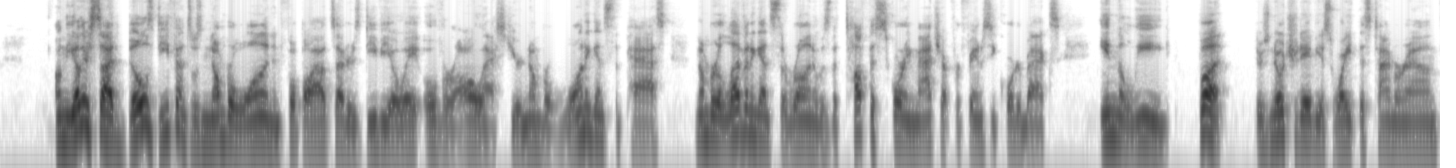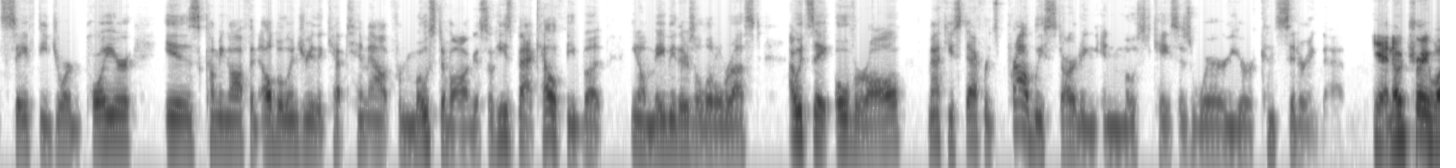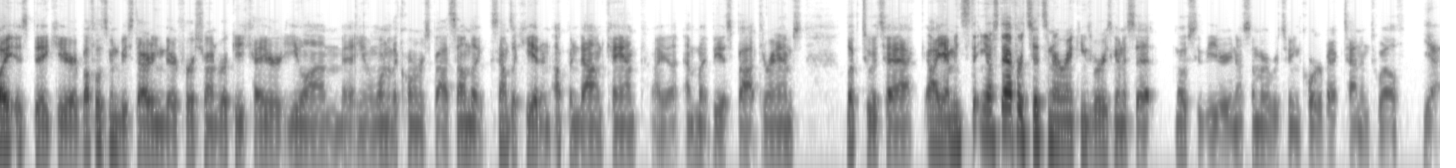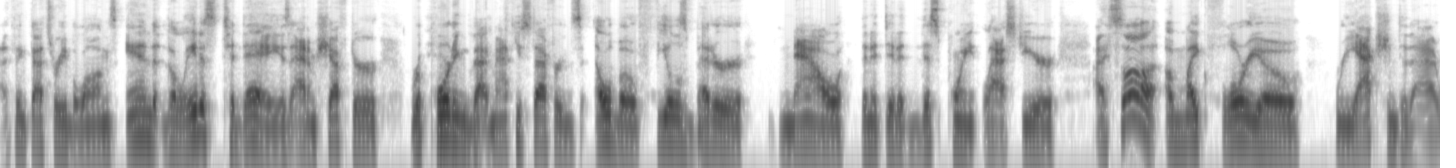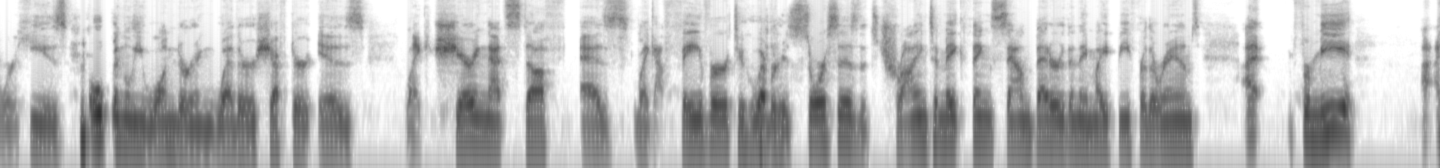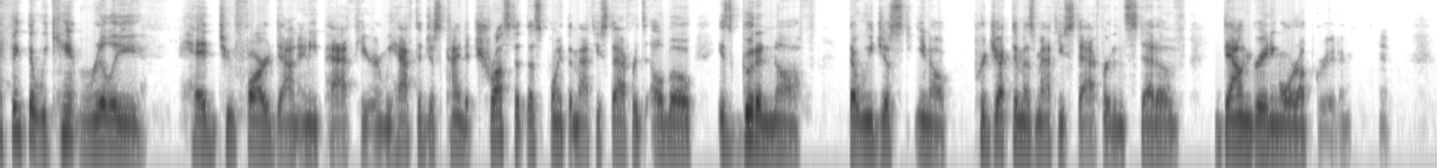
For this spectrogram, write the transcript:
On the other side, Bills defense was number one in Football Outsiders DVOA overall last year, number one against the pass, number 11 against the run. It was the toughest scoring matchup for fantasy quarterbacks in the league, but there's no Tre'Davious White this time around. Safety Jordan Poyer is coming off an elbow injury that kept him out for most of August. So he's back healthy, but you know, maybe there's a little rust. I would say overall, Matthew Stafford's probably starting in most cases where you're considering that. Yeah, no Trey White is big here. Buffalo's going to be starting their first round rookie Kaiir Elam at you know one of the corner spots. Sounds like sounds like he had an up and down camp. Uh, that might be a spot the Rams look to attack. Uh, yeah, I mean, you know, Stafford sits in our rankings where he's going to sit most of the year. You know, somewhere between quarterback ten and twelve. Yeah, I think that's where he belongs. And the latest today is Adam Schefter reporting that Matthew Stafford's elbow feels better now than it did at this point last year. I saw a Mike Florio reaction to that where he's openly wondering whether Schefter is like sharing that stuff as like a favor to whoever his source is that's trying to make things sound better than they might be for the Rams. I for me, I think that we can't really head too far down any path here. And we have to just kind of trust at this point that Matthew Stafford's elbow is good enough that we just, you know, project him as Matthew Stafford instead of downgrading or upgrading.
